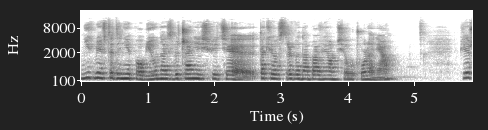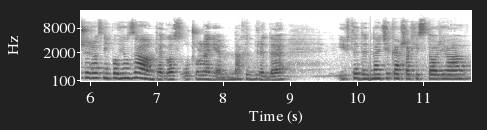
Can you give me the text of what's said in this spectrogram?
Nikt mnie wtedy nie pobił. Najzwyczajniej w świecie takiego ostrego nabawiłam się uczulenia. Pierwszy raz nie powiązałam tego z uczuleniem na hybrydę. I wtedy najciekawsza historia,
